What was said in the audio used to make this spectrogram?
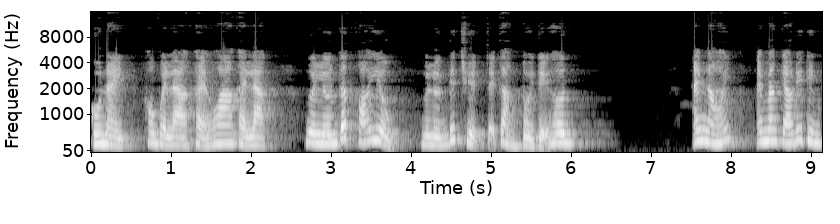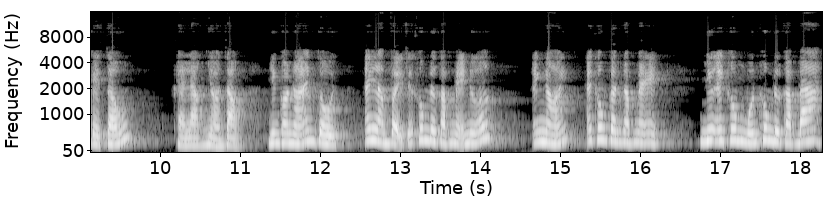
Cô này không phải là khải hoa, khải lạc, người lớn rất khó hiểu, người lớn biết chuyện sẽ càng tồi tệ hơn. Anh nói, anh mang kéo đi tìm kẻ xấu. Khải lạc nhỏ giọng, nhưng con nói anh rồi anh làm vậy sẽ không được gặp mẹ nữa. Anh nói, anh không cần gặp mẹ, nhưng anh không muốn không được gặp ba.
